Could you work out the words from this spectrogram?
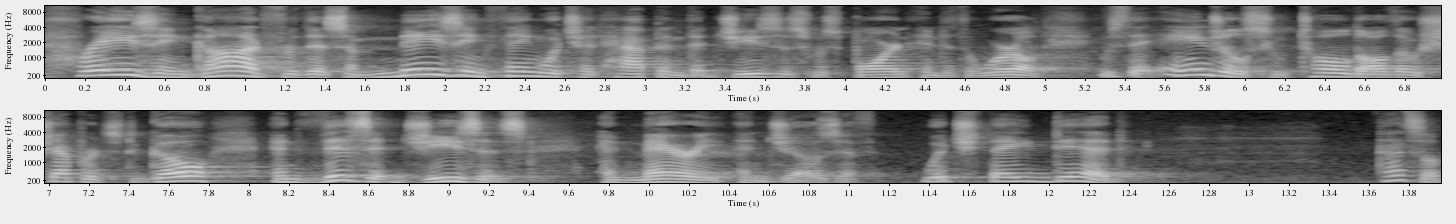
praising God for this amazing thing which had happened that Jesus was born into the world. It was the angels who told all those shepherds to go and visit Jesus and Mary and Joseph, which they did. That's a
